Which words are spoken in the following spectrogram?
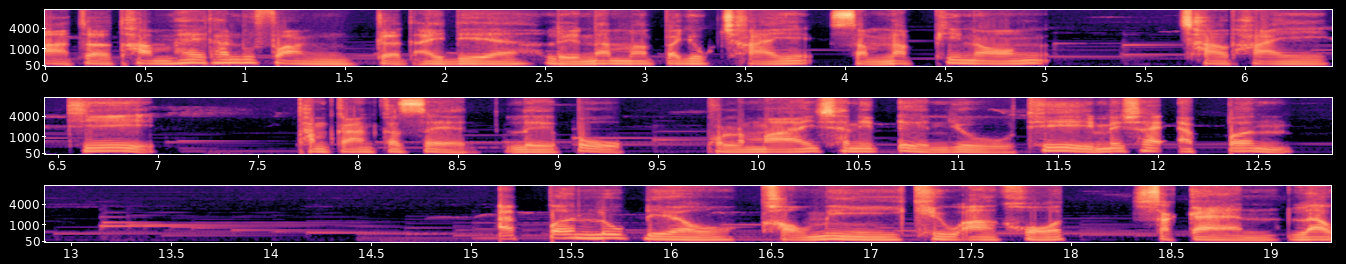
อาจจะทำให้ท่านผู้ฟังเกิดไอเดียหรือนำมาประยุกต์ใช้สำหรับพี่น้อง ชาวไทยที่ทำการเกษตรหรือปลูกผลไม้ชนิดอื่นอยู่ที่ไม่ใช่แอปเปิลแอปเปิลลูกเดียวเขามี QR code สแกนแล้ว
